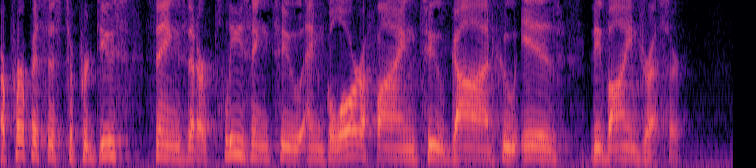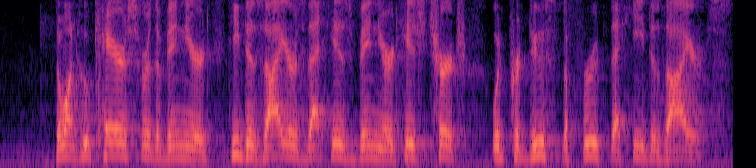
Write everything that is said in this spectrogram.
Our purpose is to produce things that are pleasing to and glorifying to God, who is the vine dresser. The one who cares for the vineyard, he desires that his vineyard, his church, would produce the fruit that he desires.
